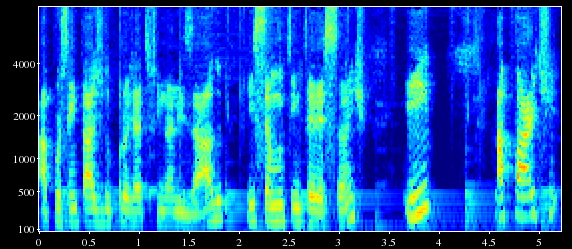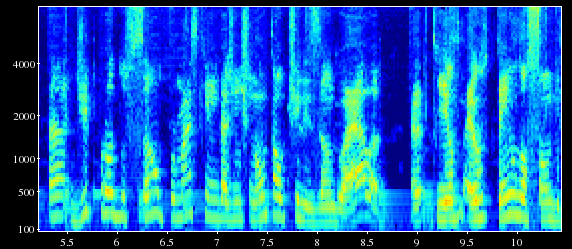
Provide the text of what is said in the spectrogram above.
a porcentagem do projeto finalizado. Isso é muito interessante. E a parte ah, de produção, por mais que ainda a gente não está utilizando ela, eh, e eu, eu tenho noção de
